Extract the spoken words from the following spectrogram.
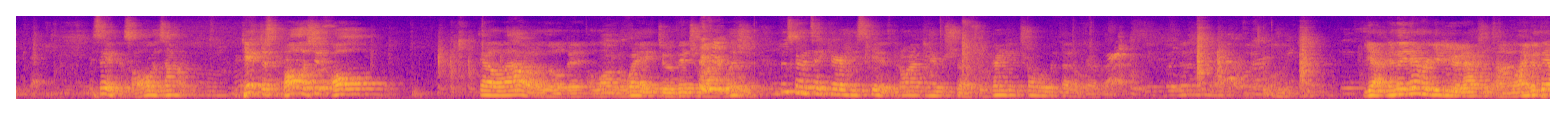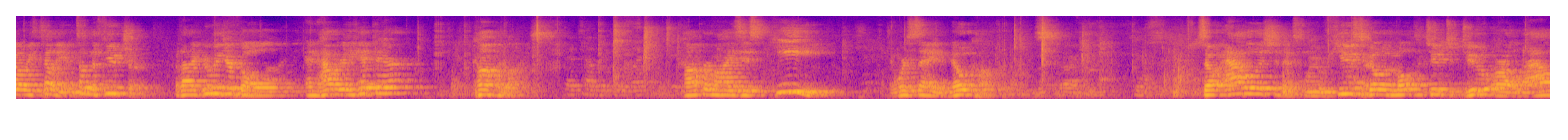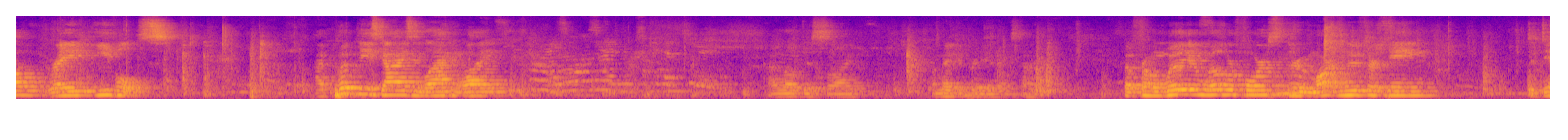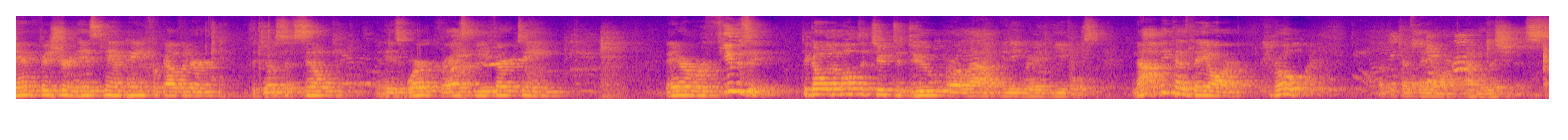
They say this all the time. We can't just abolish it all. We've got to allow it a little bit along the way to eventual abolition. Who's going to take care of these kids? We don't have the infrastructure. We're going to get in trouble with the federal government. Yeah, and they never give you an actual timeline, but they always tell you it's in the future. But I agree with your goal, and how we're going to get there? Compromise. That's how they do election. Compromise is key. And we're saying no compromise. So, abolitionists, we refuse to go with the multitude to do or allow grave evils. I put these guys in black and white. I love this slide. I'll make it prettier next time. But from William Wilberforce through Martin Luther King to Dan Fisher and his campaign for governor to Joseph Silk and his work for SB 13, they are refusing to go with the multitude to do or allow any grave evils. Not because they are pro life, but because they are abolitionists.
